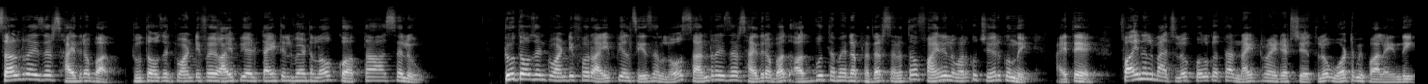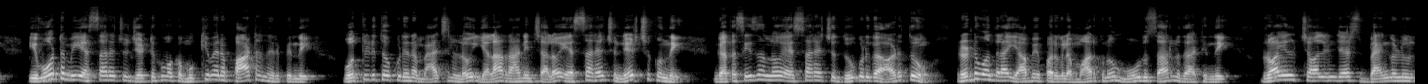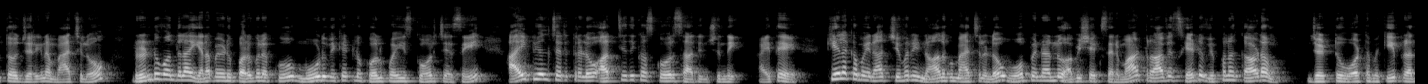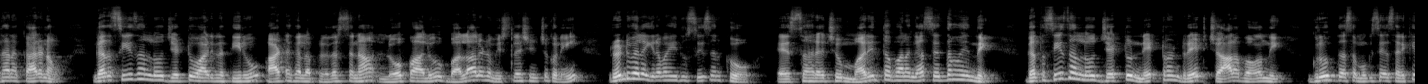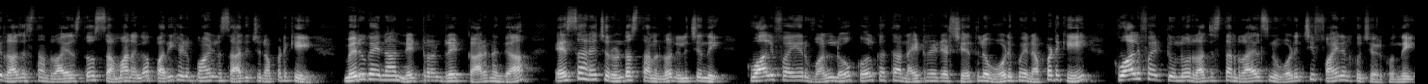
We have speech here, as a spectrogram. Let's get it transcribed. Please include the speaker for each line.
Speaker 1: Sunrisers Hyderabad two thousand twenty five IPL title వేటలో కొత్త ఆశలు. Two thousand twenty four IPL సీజన్లో Sunrisers Hyderabad అద్భుతమైన ప్రదర్శనతో ఫైనల్ వరకు చేరుకుంది. అయితే ఫైనల్ మ్యాచ్లో కోల్కతా నైట్ రైడర్స్ చేతిలో ఓటమి పాలైంది. ఈ ఓటమి ఎస్ఆర్హెచ్ జట్టుకు ఒక ముఖ్యమైన పాట నేర్పింది. ఒత్తిడితో కూడిన మ్యాచ్లలో ఎలా రాణించాలో ఎస్ఆర్హెచ్ నేర్చుకుంది. గత సీజన్లో ఎస్ఆర్హెచ్ దూకుడుగా ఆడుతూ రెండు వందల యాభై పరుగుల మార్కును మూడు సార్లు దాటింది. రాయల్ ఛాలెంజర్స్ బెంగళూరుతో జరిగిన మ్యాచ్లో రెండు వందల ఎనభై ఏడు పరుగులకు మూడు వికెట్లు కోల్పోయి స్కోర్ చేసి ఐపీఎల్ చరిత్రలో అత్యధిక స్కోర్ సాధించింది. అయితే కీలకమైన చివరి నాలుగు మ్యాచ్లలో ఓపెనర్లు అభిషేక్ శర్మ ట్రావిస్ హెడ్ విఫలం కావడం జట్టు ఓటమికి ప్రధాన కారణం. గత సీజన్లో జట్టు ఆడిన తీరు ఆటగాళ్ళ ప్రదర్శన లోపాలు బలాలను విశ్లేషించుకుని రెండు వేల ఇరవై ఐదు సీజన్కు ఎస్ఆర్హెచ్ మరింత బలంగా సిద్ధమైంది. గత సీజన్లో జట్టు నెట్ రన్ రేట్ చాలా బాగుంది. గ్రూప్ దశ ముగిసేసరికి రాజస్థాన్ రాయల్స్తో సమానంగా పదిహేడు పాయింట్లు సాధించినప్పటికీ మెరుగైన నెట్ రన్ రేట్ కారణంగా ఎస్ఆర్హెచ్ రెండో స్థానంలో నిలిచింది. క్వాలిఫైయర్ వన్లో కోల్కతా నైట్ రైడర్స్ చేతిలో ఓడిపోయినప్పటికీ క్వాలిఫైర్ టూలో రాజస్థాన్ రాయల్స్ను ఓడించి ఫైనల్కు చేరుకుంది.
